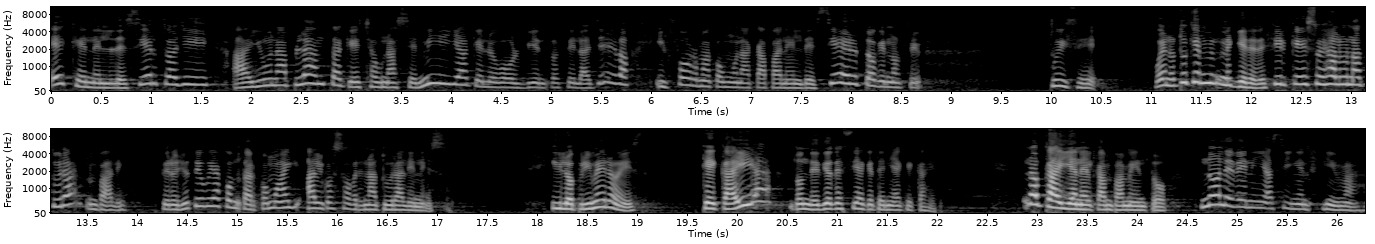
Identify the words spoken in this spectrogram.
es que en el desierto allí hay una planta que echa una semilla, que luego el viento se la lleva y forma como una capa en el desierto, que no sé. Tú dices, bueno, ¿tú qué me quieres decir que eso es algo natural? Vale, pero yo te voy a contar cómo hay algo sobrenatural en eso. Y lo primero es que caía donde Dios decía que tenía que caer. No caía en el campamento, no le venía sin encima.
